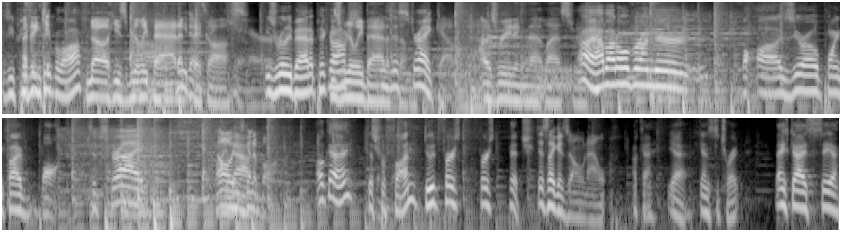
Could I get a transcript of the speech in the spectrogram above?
Is he picking think- people off? no, he's really Oh, bad he at doesn't pickoffs. care. He's really bad at pickoffs? He's really bad He's a at them. strikeout. I was reading that last week. All right, how about over under uh, 0.5 balk? Subscribe. Oh, he's out. gonna balk. Okay, just for fun. Do it first first pitch. Just like a zone out. Okay, yeah, against Detroit. Thanks, guys. See ya.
